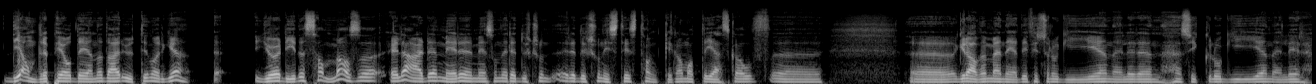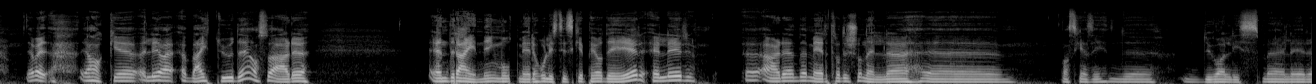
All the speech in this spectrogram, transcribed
De andre ph.d.-ene der ute i Norge, eh, gjør de det samme? Altså, eller er det mer, mer sånn reduksjon, reduksjonistisk tankegang om at jeg skal uh, uh, grave meg ned i fysiologien eller en, psykologien eller Jeg, vet, jeg har ikke Eller veit du det? Altså, er det en dreining mot mer holistiske ph.d.-er, eller er det det mer tradisjonelle eh, Hva skal jeg si Dualisme, eller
